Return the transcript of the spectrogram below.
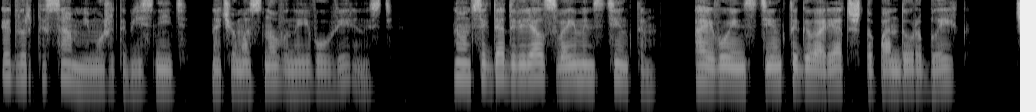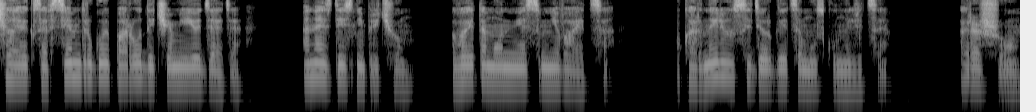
Эдвард и сам не может объяснить, на чем основана его уверенность. Но он всегда доверял своим инстинктам, а его инстинкты говорят, что Пандора Блейк — человек совсем другой породы, чем ее дядя. Она здесь ни при чем. В этом он не сомневается. У Корнелиуса дергается мускул на лице. «Хорошо.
